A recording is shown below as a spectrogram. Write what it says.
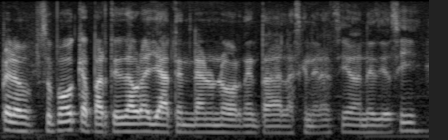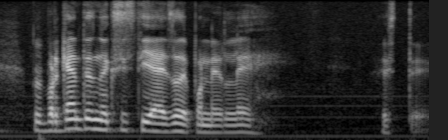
pero supongo que a partir de ahora ya tendrán un orden todas las generaciones y así. Pues porque antes no existía eso de ponerle este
